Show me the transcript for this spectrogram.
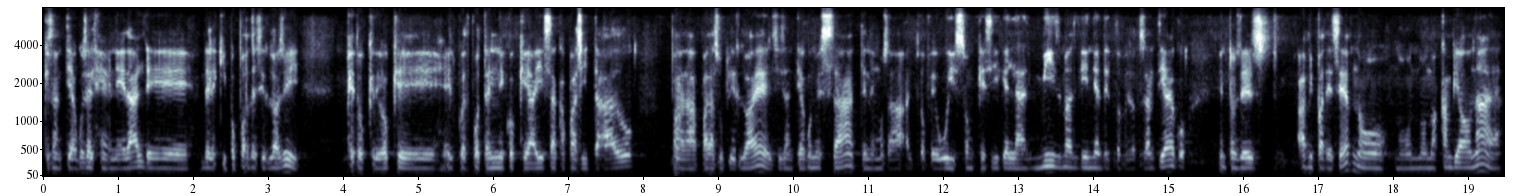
que Santiago es el general de, del equipo, por decirlo así, pero creo que el cuerpo técnico que hay está capacitado, para, para, suplirlo a él. Si Santiago no está, tenemos a, al profe Wilson que sigue las mismas líneas del profesor Santiago. Entonces, a mi parecer, no, no, no, no ha cambiado nada.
